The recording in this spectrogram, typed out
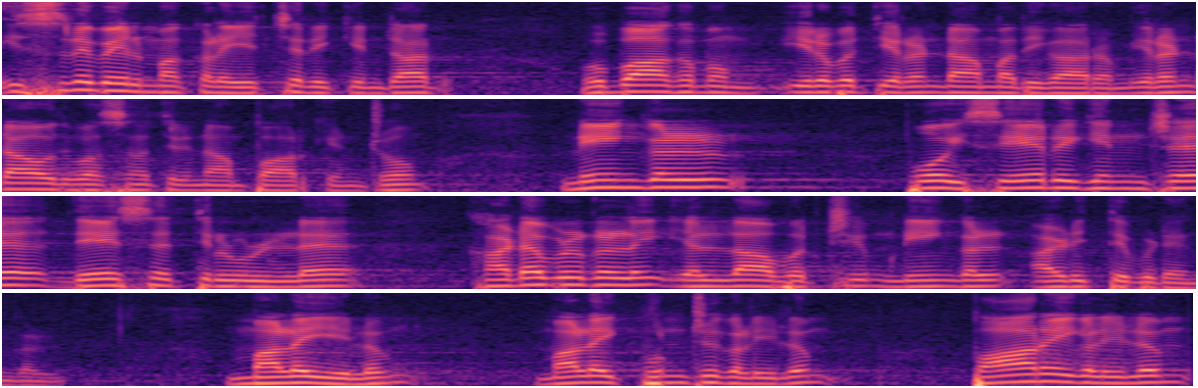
இஸ்ரேவேல் மக்களை எச்சரிக்கின்றார். உபாகமம் இருபத்தி இரண்டாம் அதிகாரம் இரண்டாவது வசனத்தில் நாம் பார்க்கின்றோம். நீங்கள் போய் சேருகின்ற தேசத்தில் உள்ள கடவுள்களை எல்லாவற்றையும் நீங்கள் அழித்து விடுங்கள். மலையிலும் மலை குன்றுகளிலும் பாறைகளிலும்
